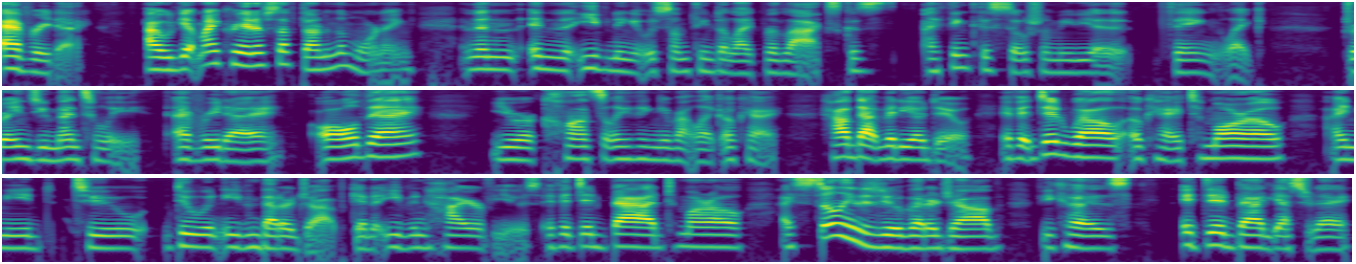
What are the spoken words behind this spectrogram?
every day. I would get my creative stuff done in the morning, and then in the evening, it was something to like relax because I think this social media thing like drains you mentally every day, all day. You're constantly thinking about, like, okay, how'd that video do? If it did well, okay, tomorrow I need to do an even better job, get even higher views. If it did bad tomorrow, I still need to do a better job because it did bad yesterday,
